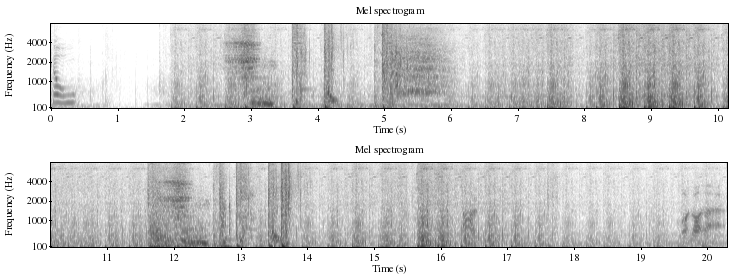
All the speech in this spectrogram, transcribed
I don't know. There you go. Oh. Quite like that.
